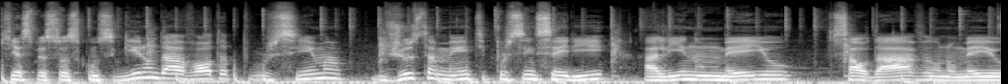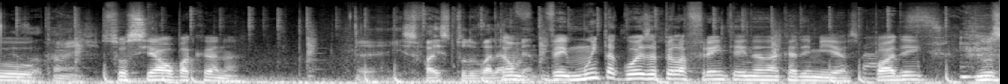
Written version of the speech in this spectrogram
que as pessoas conseguiram dar a volta por cima justamente por se inserir ali num meio saudável, num meio Exatamente. social bacana. É, isso faz tudo valer Então a pena. vem muita coisa pela frente ainda na academia. Vai. Podem nos,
